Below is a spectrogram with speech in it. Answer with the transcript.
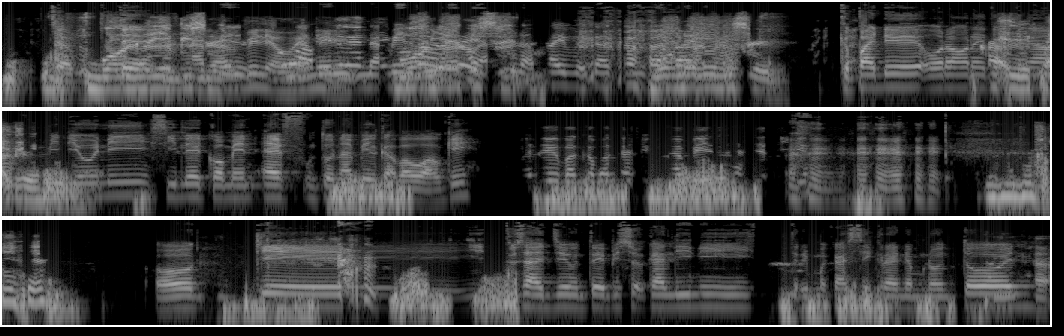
Macam episode. Nabil yang episode. Kepada orang-orang yang tengah video ni Sila komen F untuk Nabil kat bawah okay Pada bakar-bakar cikgu Nabil, hati-hati ya. Okay Itu saja untuk episod kali ni Terima kasih kerana menonton Minta,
